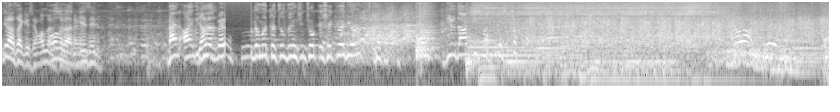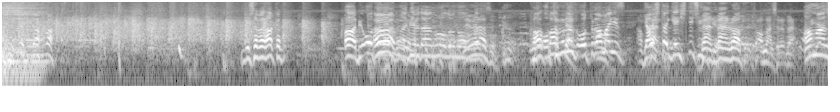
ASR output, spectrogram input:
biraz daha gezelim. Allah Olur abi gezelim. Ben ayrıca Yalnız ben- programa katıldığın için çok teşekkür ediyorum. bir dahaki Tamam. evet. Tamam. Bu sefer hakikaten Abi oturalım da bir daha ne olur ne Ne olmaz. lazım? Kalkmak Otururuz der. oturamayız. Ama Yaş da ben- geçti çünkü. Ben ben rahat Allah aşkına ben. Aman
